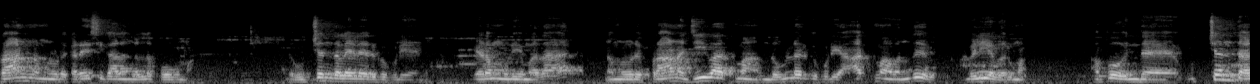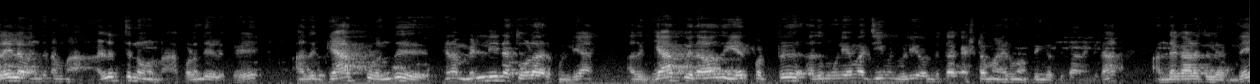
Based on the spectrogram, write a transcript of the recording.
பிரான் நம்மளோட கடைசி காலங்கள்ல போகுமா? இந்த உச்சந்தலையில இருக்கக்கூடிய இடம் மூலியமா தான் நம்மளுடைய பிராண ஜீவாத்மா இந்த உள்ள இருக்கக்கூடிய ஆத்மா வந்து வெளியே வருமா? அப்போ இந்த உச்சந்தலையில வந்து நம்ம அழுத்தினோம்னா குழந்தைகளுக்கு அது கேப் வந்து ஏன்னா மெல்லின தோலா இருக்கும் இல்லையா? அது கேப் ஏதாவது ஏற்பட்டு அது மூலியமா ஜீவன் வெளியே வந்துட்டா கஷ்டமாயிரும் அப்படிங்கிறதுக்காக வேண்டிதான். அந்த காலத்துல இருந்தே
